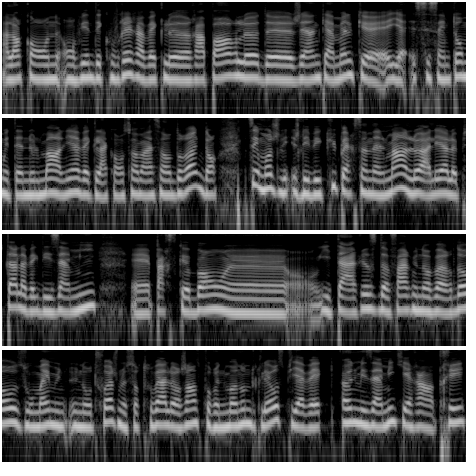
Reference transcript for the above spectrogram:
alors qu'on on vient de découvrir avec le rapport là, de Jeanne Kamel que ces symptômes étaient nullement en lien avec la consommation de drogue. Donc, tu sais, moi, je l'ai vécu personnellement, là, aller à l'hôpital avec des amis euh, parce que, bon, euh, il était à risque de faire une overdose ou même une, une autre fois, je me suis retrouvée à l'urgence pour une mononucléose, puis avec un de mes amis qui est rentré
